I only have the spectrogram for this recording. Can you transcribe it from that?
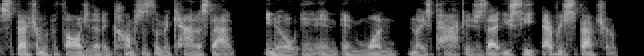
spectrum of pathology that encompasses the mechanostat, you know, in in one nice package. Is that you see every spectrum.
